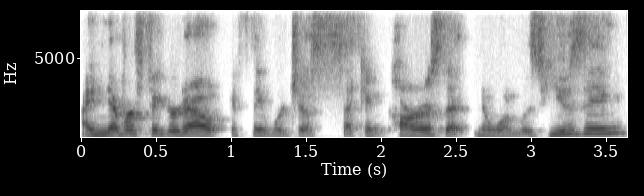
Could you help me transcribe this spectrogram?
I never figured out if they were just second cars that no one was using,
